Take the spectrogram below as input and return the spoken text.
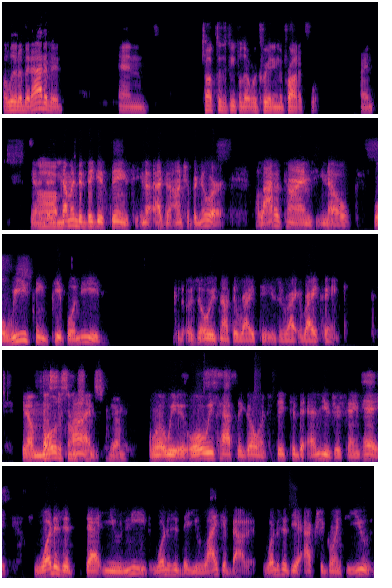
a little bit out of it and talk to the people that we're creating the product for. Right. Yeah. Um, some of the biggest things, you know, as an entrepreneur, a lot of times, you know, what we think people need is always not the right thing, is the right right thing. You know, most times, yeah. well, we always have to go and speak to the end user, saying, "Hey, what is it that you need? What is it that you like about it? What is it you're actually going to use?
